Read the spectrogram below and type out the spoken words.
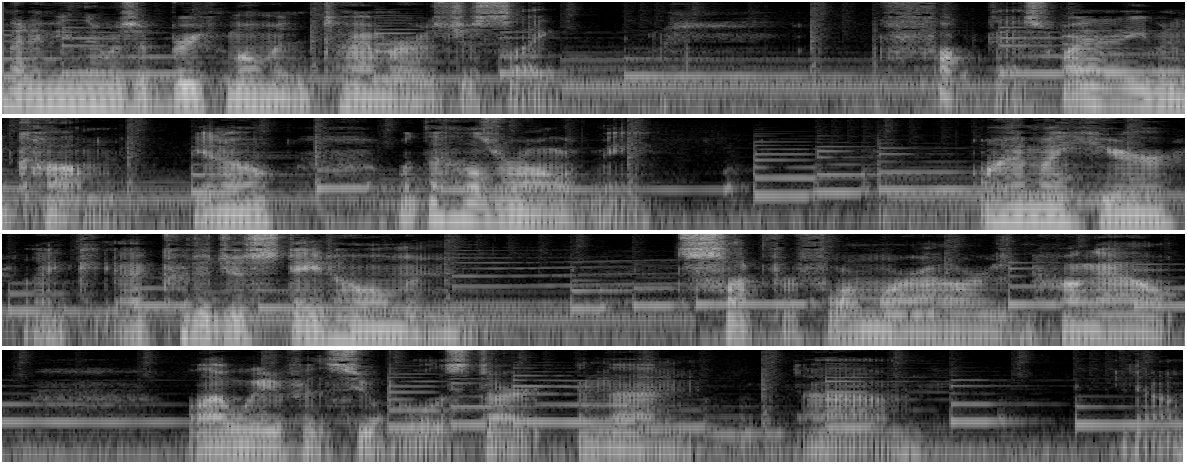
but I mean, there was a brief moment in time where I was just like, fuck this, why did I even come? You know? What the hell's wrong with me? Why am I here? Like, I could have just stayed home and slept for four more hours and hung out while I waited for the Super Bowl to start. And then, um, you know,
